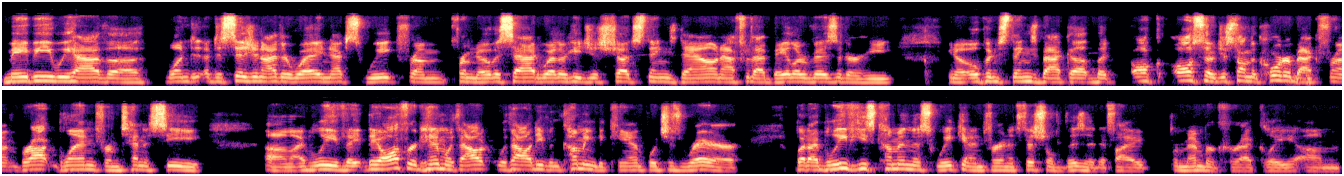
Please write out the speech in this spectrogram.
maybe we have a one a decision either way next week from from Novosad whether he just shuts things down after that Baylor visit or he you know opens things back up. But also just on the quarterback front, Brock Glenn from Tennessee, um, I believe they they offered him without without even coming to camp, which is rare. But I believe he's coming this weekend for an official visit, if I remember correctly. Um,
